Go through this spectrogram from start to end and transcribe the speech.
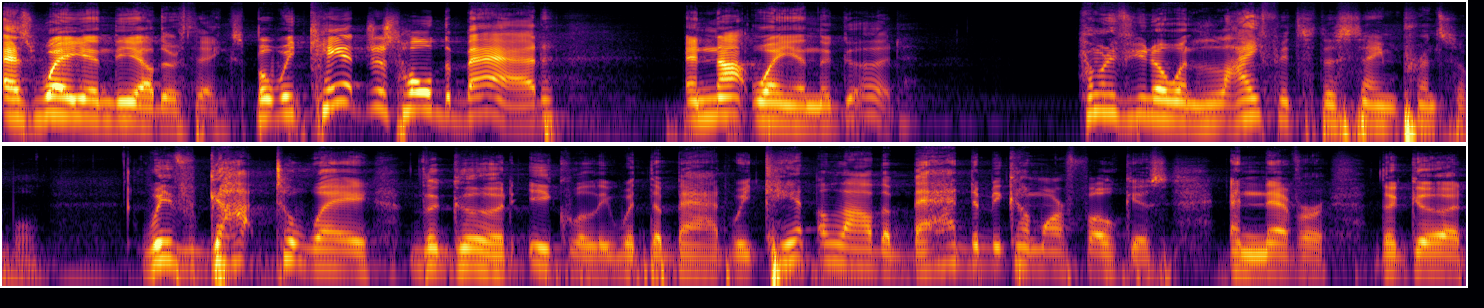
as weigh in the other things. But we can't just hold the bad and not weigh in the good. How many of you know in life it's the same principle? We've got to weigh the good equally with the bad. We can't allow the bad to become our focus and never the good.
